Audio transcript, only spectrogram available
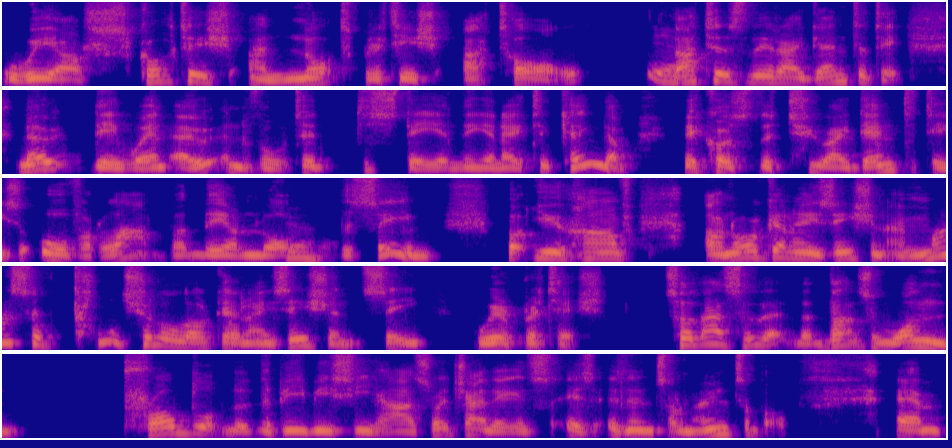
we are Scottish and not British at all. Yeah. That is their identity. Now, they went out and voted to stay in the United Kingdom because the two identities overlap, but they are not sure. the same. But you have an organization, a massive cultural organization, say, we're British. So that's, that's one problem that the BBC has, which I think is, is, is insurmountable. Um,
